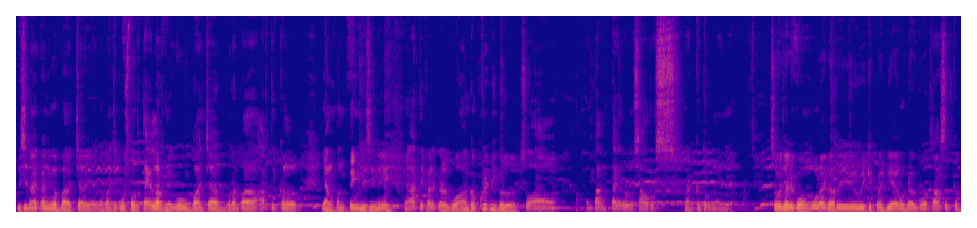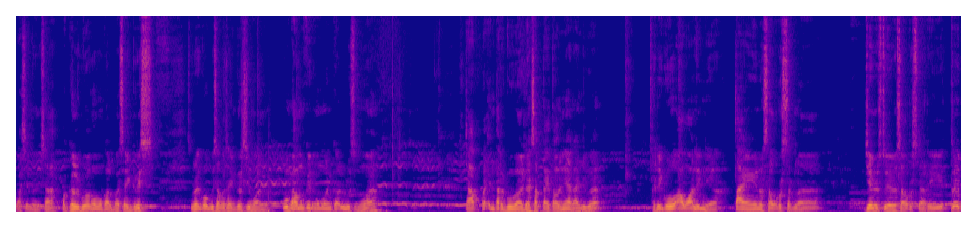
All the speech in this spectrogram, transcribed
di sini akan ngebaca ya ngebaca. Gue storyteller nih gue baca beberapa artikel yang penting di sini. Artikel-artikel gue anggap kredibel soal tentang Tyrannosaurus dan keturunannya. So jadi gue mulai dari Wikipedia yang udah gue translate ke bahasa Indonesia. Pegel gue ngomong ke bahasa Inggris. Sebenarnya gue bisa bahasa Inggris cuman gue nggak mungkin ngomongin ke lu semua. Capek ntar gue ada subtitlenya kan juga. Jadi gue awalin ya Tyrannosaurus adalah genus dinosaurus dari Trip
